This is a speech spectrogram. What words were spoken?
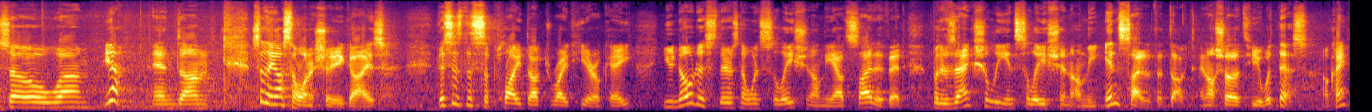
So um, yeah, and um, something else I want to show you guys. This is the supply duct right here, okay? You notice there's no insulation on the outside of it, but there's actually insulation on the inside of the duct, and I'll show it to you with this, okay?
